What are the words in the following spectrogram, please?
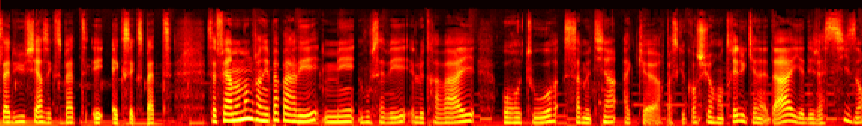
Salut chers expats et ex-expats. Ça fait un moment que j'en ai pas parlé, mais vous savez, le travail au retour, ça me tient à cœur. Parce que quand je suis rentrée du Canada, il y a déjà six ans,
